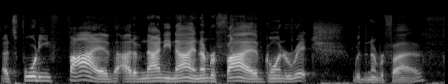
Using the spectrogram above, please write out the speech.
That's 45 out of 99. Number five going to Rich with the number five.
